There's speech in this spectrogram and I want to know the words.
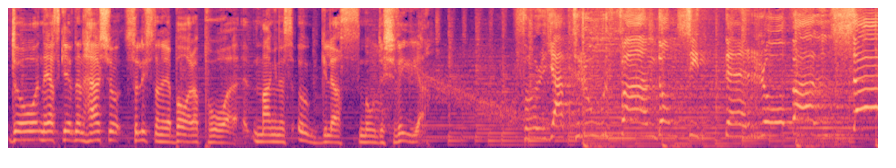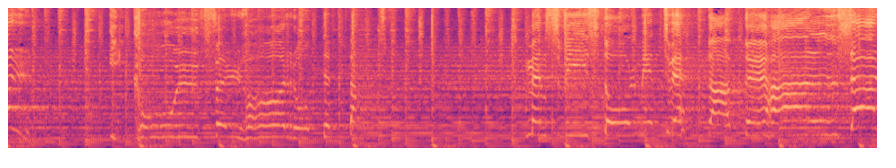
då, när jag skrev den här så, så lyssnade jag bara på Magnus Ugglas Moder Svea. För jag tror fan de sitter och valsar i KU förhör och debatt. Mens vi står med tvättade halsar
